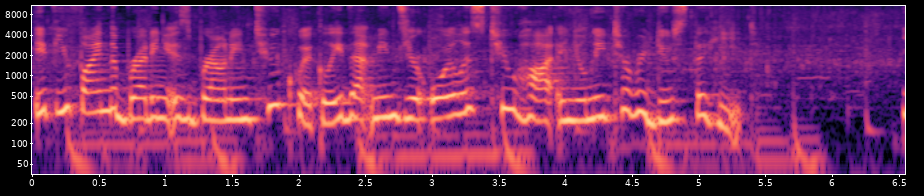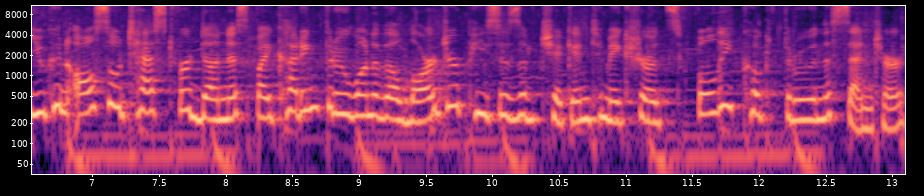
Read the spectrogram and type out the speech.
If you find the breading is browning too quickly, that means your oil is too hot and you'll need to reduce the heat. You can also test for doneness by cutting through one of the larger pieces of chicken to make sure it's fully cooked through in the center.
